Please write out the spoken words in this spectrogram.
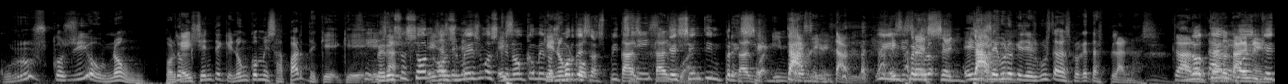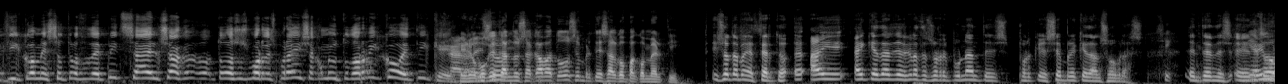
currusco sí ou non. Porque hai xente que non come esa parte que, que sí. esa, Pero esos son esa os xente, mesmos que es, non comen que os non bordes das pizzas tal, tal Que cual, xente impresentable tal cual, Impresentable Impresentable Ese seguro, seguro que lles gustan as croquetas planas claro, No claro, tempo totalmente. en que ti comes o trozo de pizza El xa todos os bordes por aí Xa comeu todo rico e ti que claro, Pero vos eso... que cando se acaba todo sempre tes algo para comer ti Iso tamén é certo. Eh, hai hai que darlles grazas aos repugnantes porque sempre quedan sobras. Sí. Entendes? Eh, entón...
